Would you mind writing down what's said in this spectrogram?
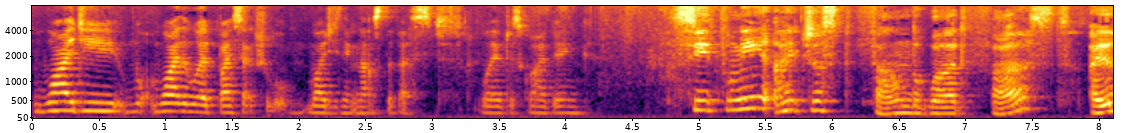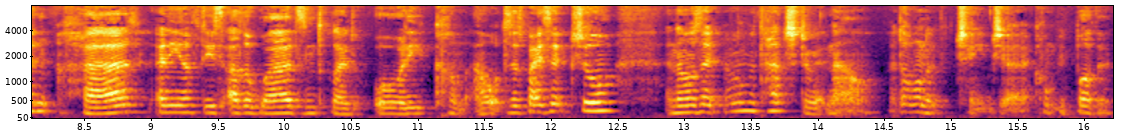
why do you? Why the word bisexual? Why do you think that's the best way of describing? See, for me, I just found the word first. I didn't heard any of these other words until I'd already come out as bisexual, and I was like, oh, I'm attached to it now. I don't want to change it. I can't be bothered.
